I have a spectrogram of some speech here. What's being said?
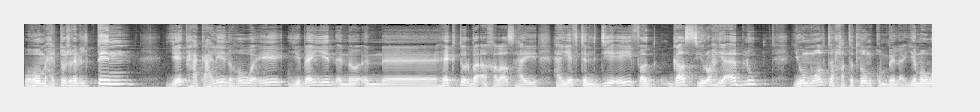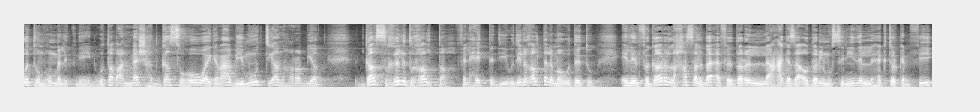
وهو ما حلتوش غير التن يضحك عليه إن هو إيه يبين إنه إن هيكتور بقى خلاص هي هيفتن ال DEA فجاس يروح يقابله يوم والتر حاطط لهم قنبلة يموتهم هما الاثنين وطبعا مشهد جاس وهو يا جماعة بيموت يا نهار أبيض! جاس غلط غلطة في الحتة دي ودي الغلطة اللي موتته. الانفجار اللي حصل بقى في دار العجزة أو دار المسنين اللي هيكتور كان فيه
